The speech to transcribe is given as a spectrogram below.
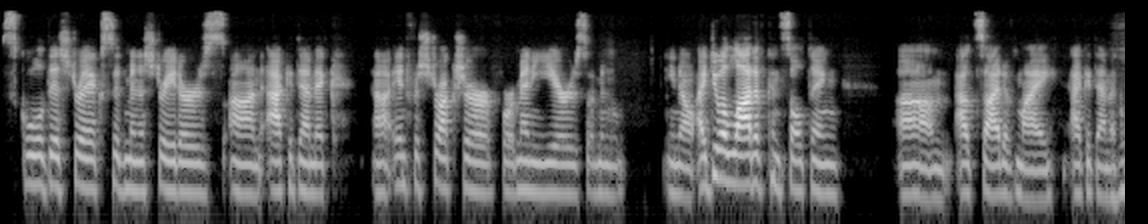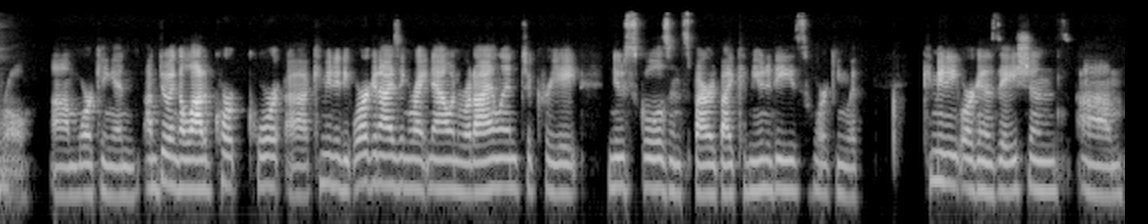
school districts, administrators on academic uh, infrastructure for many years. I mean, you know, I do a lot of consulting um, outside of my academic mm-hmm. role. Um, working in, I'm doing a lot of core uh, community organizing right now in Rhode Island to create new schools inspired by communities, working with community organizations um,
